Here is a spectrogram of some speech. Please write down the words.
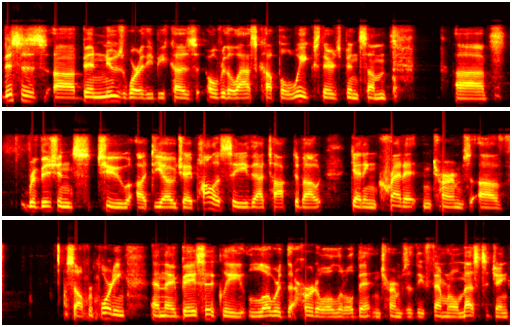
this has uh, been newsworthy because over the last couple weeks, there's been some. Uh, revisions to DOJ policy that talked about getting credit in terms of self-reporting and they basically lowered the hurdle a little bit in terms of the ephemeral messaging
